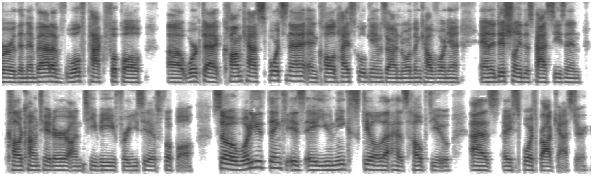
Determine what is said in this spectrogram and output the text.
for the Nevada Wolfpack football uh, worked at Comcast Sportsnet and called high school games around Northern California. And additionally, this past season, color commentator on TV for UC Davis football. So, what do you think is a unique skill that has helped you as a sports broadcaster?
